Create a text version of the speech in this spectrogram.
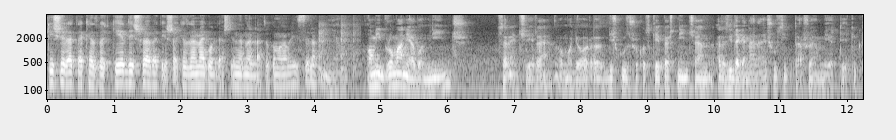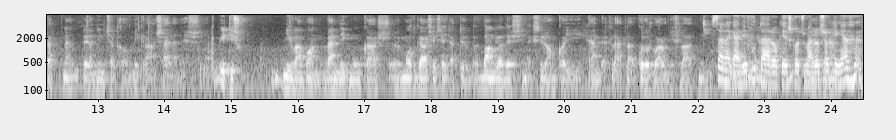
kísérletekhez, vagy kérdésfelvetésekhez, de megoldást én nem, nem látok a magam részéről. Ami Romániában nincs, szerencsére a magyar diskurzusokhoz képest nincsen ez az idegen ellenes úszítás olyan mértékű, tehát nem, például nincsen a migráns ellenesség. Itt is nyilván van vendégmunkás mozgás, és egyre több bangladesi, meg sirankai embert lehet lát, Kolozsváron is látni. Szenegádi futárok és kocsmárosok, igen. igen.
